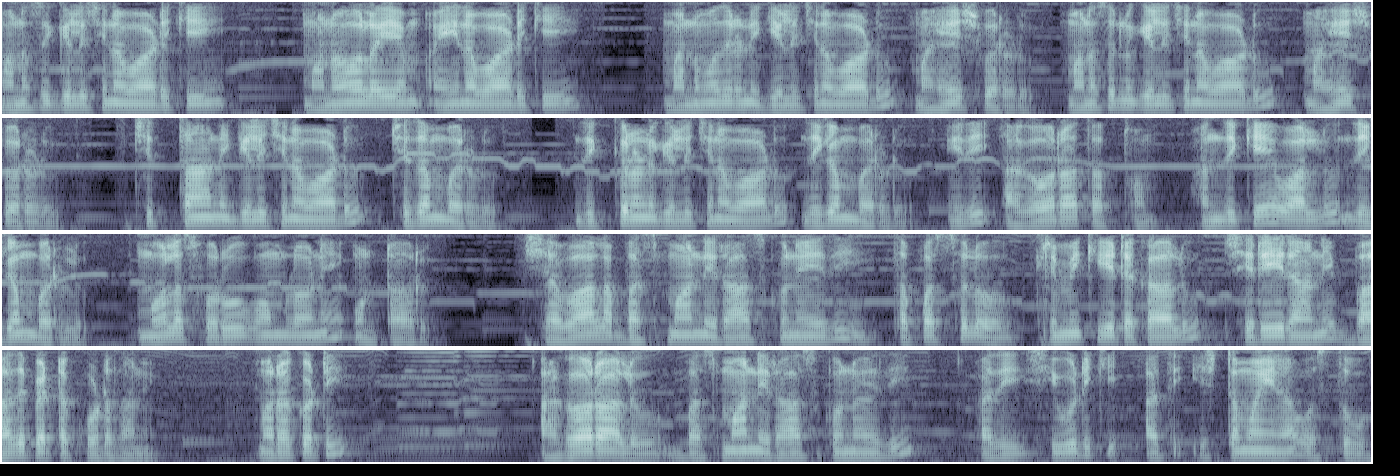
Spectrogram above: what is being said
మనసు గెలిచిన వాడికి మనోలయం అయిన వాడికి మన్మధుడిని గెలిచినవాడు మహేశ్వరుడు. మనసును గెలిచినవాడు మహేశ్వరుడు. చిత్తాన్ని గెలిచినవాడు చిదంబరుడు. దిక్కులను గెలిచినవాడు దిగంబరుడు. ఇది అఘోరా తత్వం అందుకే వాళ్ళు దిగంబరులు. మూల స్వరూపంలోనే ఉంటారు. శవాల భస్మాన్ని రాసుకునేది తపస్సులో క్రిమికీటకాలు శరీరాన్ని బాధ పెట్టకూడదని మరొకటి అఘోరాలు భస్మాన్ని రాసుకునేది అది శివుడికి అతి ఇష్టమైన వస్తువు.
